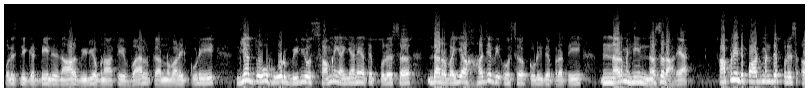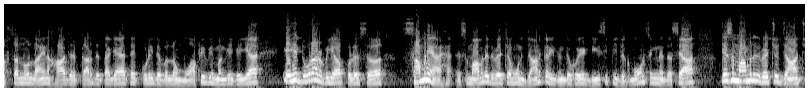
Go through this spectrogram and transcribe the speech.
ਪੁਲਿਸ ਦੀ ਗੱਡੀ ਦੇ ਨਾਲ ਵੀਡੀਓ ਬਣਾ ਕੇ ਵਾਇਰਲ ਕਰਨ ਵਾਲੀ ਕੁੜੀ ਦੀਆਂ ਦੋ ਹੋਰ ਵੀਡੀਓ ਸਾਹਮਣੇ ਆਈਆਂ ਨੇ ਅਤੇ ਪੁਲਿਸ ਦਾ ਰਵੱਈਆ ਹਜੇ ਵੀ ਉਸ ਕੁੜੀ ਦੇ ਪ੍ਰਤੀ ਨਰਮ ਹੀ ਨਜ਼ਰ ਆ ਰਿਹਾ ਹੈ। ਆਪਣੇ ਡਿਪਾਰਟਮੈਂਟ ਦੇ ਪੁਲਿਸ ਅਫਸਰ ਨੂੰ ਲਾਈਨ ਹਾਜ਼ਰ ਕਰ ਦਿੱਤਾ ਗਿਆ ਹੈ ਤੇ ਕੁੜੀ ਦੇ ਵੱਲੋਂ ਮੁਆਫੀ ਵੀ ਮੰਗੀ ਗਈ ਹੈ। ਇਹ ਦੋਹਰਾ ਰਵੱਈਆ ਪੁਲਿਸ ਸਾਹਮਣੇ ਆਇਆ ਹੈ। ਇਸ ਮਾਮਲੇ ਦੇ ਵਿੱਚ ਹੁਣ ਜਾਣਕਾਰੀ ਦਿੰਦੇ ਹੋਏ ਡੀਸੀਪੀ ਜਗਮੋਹਨ ਸਿੰਘ ਨੇ ਦੱਸਿਆ ਕਿ ਇਸ ਮਾਮਲੇ ਦੇ ਵਿੱਚ ਜਾਂਚ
